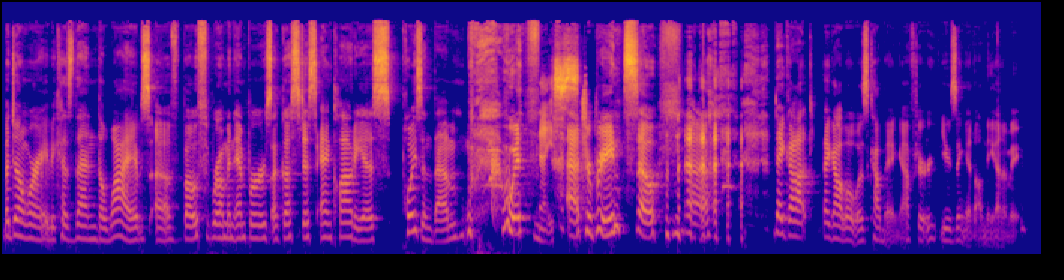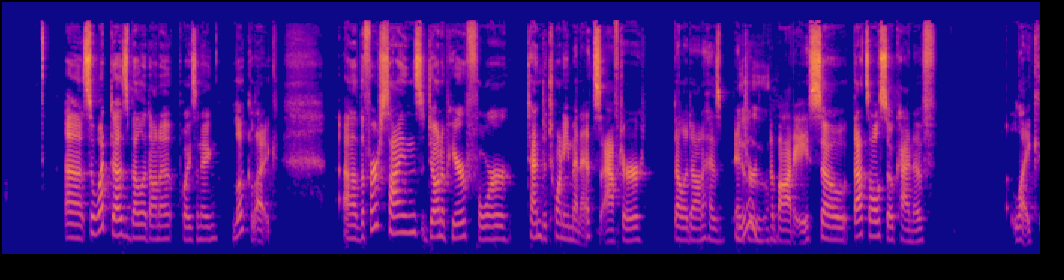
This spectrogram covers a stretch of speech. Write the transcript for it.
But don't worry, because then the wives of both Roman emperors Augustus and Claudius poisoned them with Nice. atropine. So uh, they got they got what was coming after using it on the enemy. Uh, so, what does belladonna poisoning look like? Uh, the first signs don't appear for 10 to 20 minutes after belladonna has entered Ooh. the body. So, that's also kind of like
